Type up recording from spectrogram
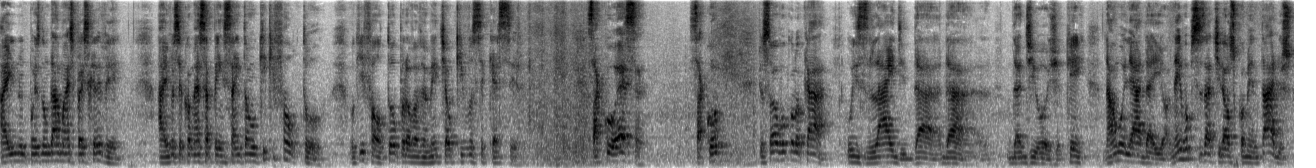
aí depois não dá mais para escrever. Aí você começa a pensar, então, o que, que faltou? O que faltou provavelmente é o que você quer ser. Sacou essa? Sacou? Pessoal, eu vou colocar o slide da, da, da de hoje, ok? Dá uma olhada aí, ó. Nem vou precisar tirar os comentários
